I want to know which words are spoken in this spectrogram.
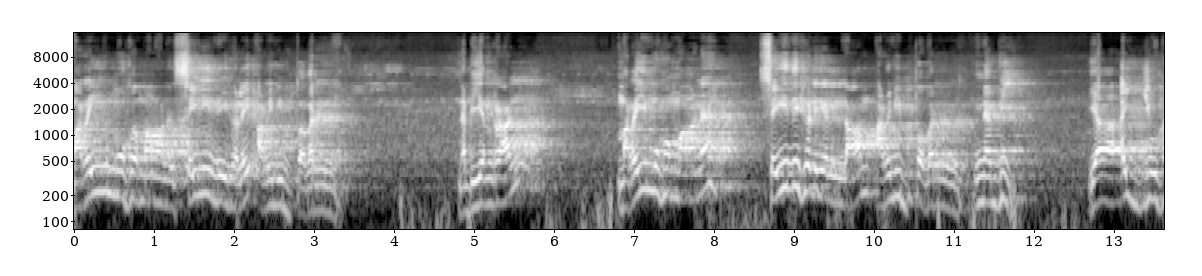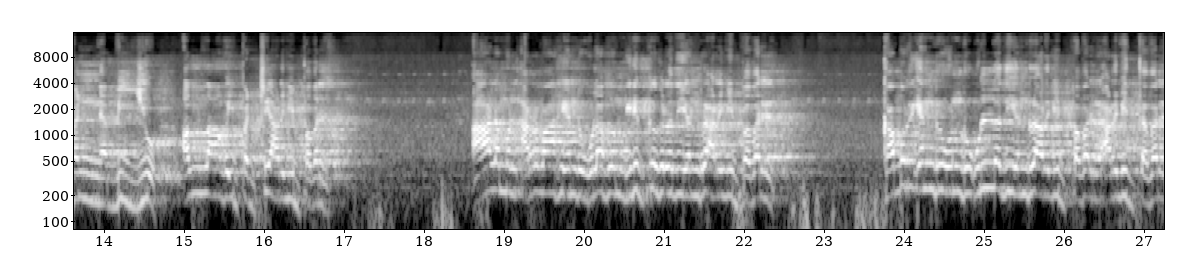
மறைமுகமான செய்திகளை அறிவிப்பவர். நபி என்றால் மறைமுகமான செய்திகளை எல்லாம் அறிவிப்பவர். நபி. யா ஐயுஹன் நபியு. அல்லாவை பற்றி அறிவிப்பவர். ஆலமுல் அர்வாக என்று உலகம் இருக்குகிறது என்று அறிவிப்பவர். கபர் என்று ஒன்று உள்ளது என்று அறிவிப்பவர் அறிவித்தவர்.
